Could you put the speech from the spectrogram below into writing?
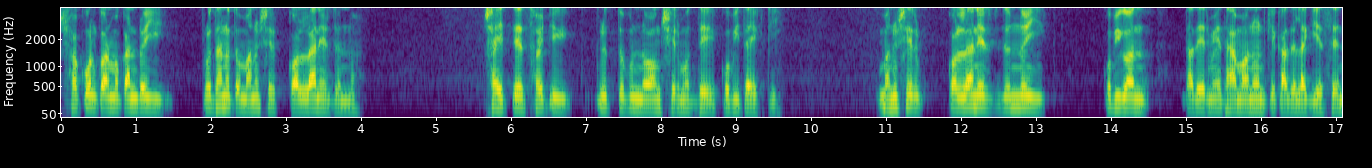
সকল কর্মকাণ্ডই প্রধানত মানুষের কল্যাণের জন্য। সাহিত্যের ছয়টি গুরুত্বপূর্ণ অংশের মধ্যে কবিতা একটি। মানুষের কল্যাণের জন্যই কবিগণ তাদের মেধা, মননকে কাজে লাগিয়েছেন।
